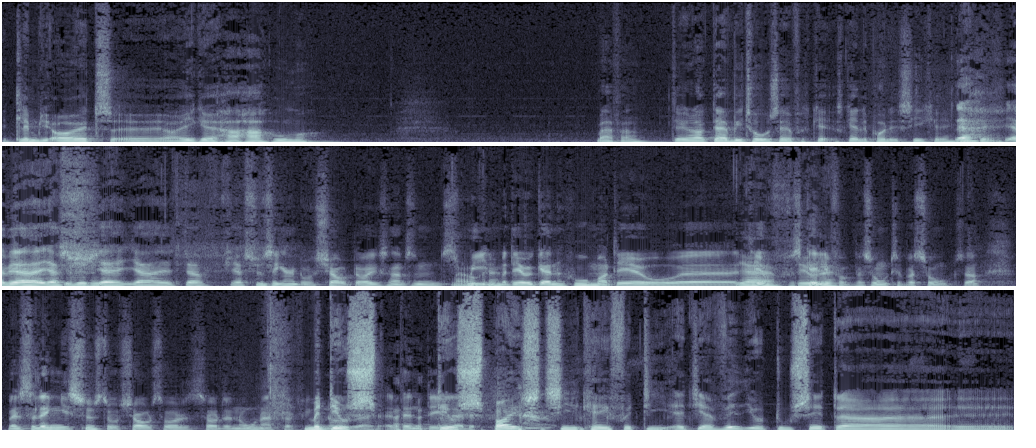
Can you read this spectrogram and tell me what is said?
et glemt i øjet øh, og ikke haha-humor. I hvert fald. Det er nok der, vi to ser forskelligt på det, CK. Ja, jeg, jeg, jeg, jeg, jeg, jeg, jeg synes ikke engang, det var sjovt. Det var ikke sådan en smil, okay. men det er jo igen humor. Det er jo, øh, ja, det er jo forskelligt det er jo fra person til person. Så. Men så længe I synes, det var sjovt, så var det, så var det nogen af der fik men det er jo, af, af den del det. er jo spøjst, CK, fordi at jeg ved jo, du sætter øh,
